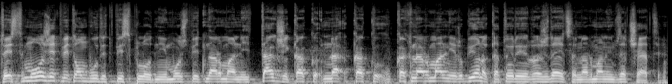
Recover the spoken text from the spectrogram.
То есть, может быть, он будет бесплодный, может быть, нормальный. Так же, как, как, как нормальный ребенок, который рождается нормальным зачатием.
